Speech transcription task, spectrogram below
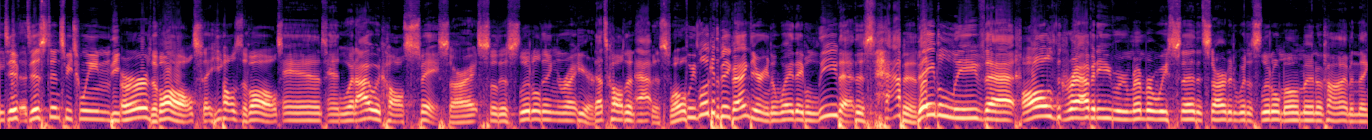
a di- distance between the earth, the vault that He calls the vault, and and what I would call space. All right. So this little thing right here, that's called an atmosphere. Well, if we look at the Big Bang Theory and the way they believe that this happened, they believe that all the gravity. Remember, we said it started with this little moment of time, and then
